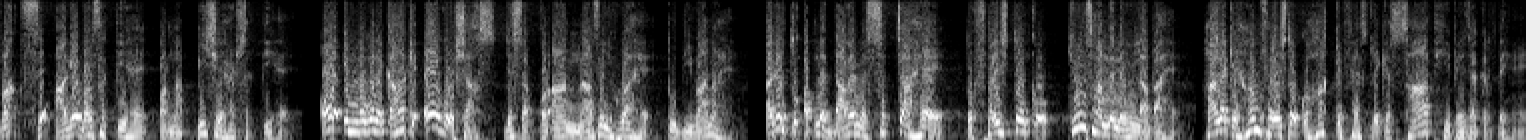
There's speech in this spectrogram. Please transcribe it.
وقت سے آگے بڑھ سکتی ہے اور نہ پیچھے ہٹ سکتی ہے۔ اور ان لوگوں نے کہا کہ اے وہ شخص جس پر قرآن نازل ہوا ہے، تو دیوانہ ہے۔ اگر تو اپنے دعوے میں سچا ہے، تو فرشتوں کو کیوں سامنے نہیں لاتا ہے؟ حالانکہ ہم فرشتوں کو حق کے فیصلے کے ساتھ ہی بھیجا کرتے ہیں۔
